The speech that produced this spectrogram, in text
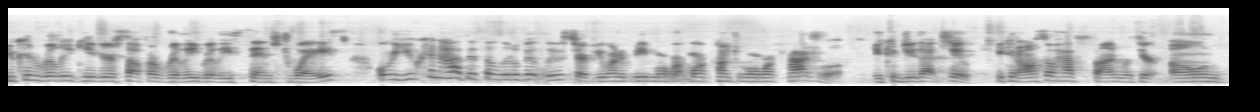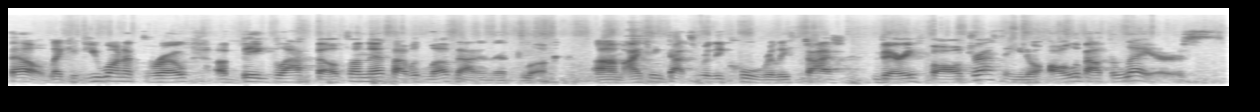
You can really give yourself a really, really cinched waist, or you can have this a little bit looser if you want to be more, more comfortable, more casual. You can do that too. You can also have fun with your own belt. Like if you want to throw a big black belt on this, I would love that in this look. Um, I think that's really cool, really stylish, very fall dressing, you know, all about the layers.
